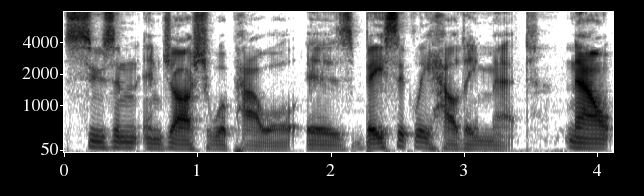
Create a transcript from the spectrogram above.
Susan and Joshua Powell is basically how they met. Now,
